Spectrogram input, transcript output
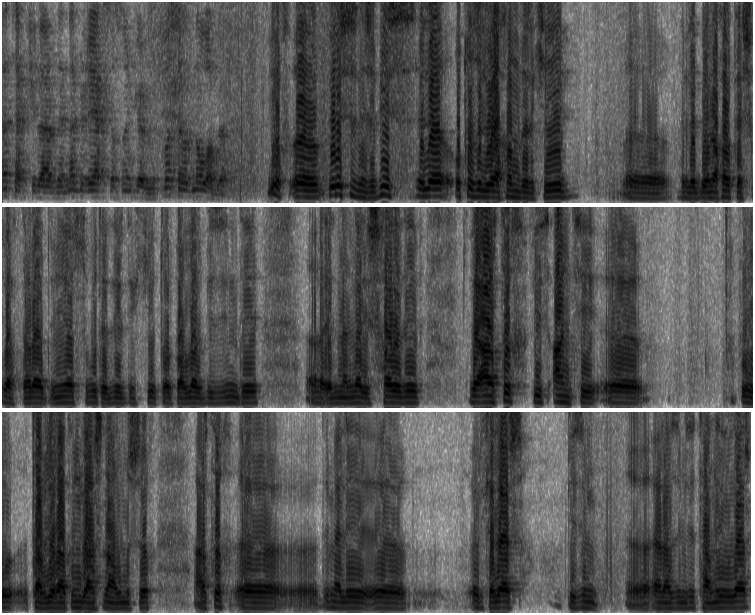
nə təpkilərini, nə bir reaksiyasını görmürük. Buna səbəb nə ola bilər? Yox, e, bilirsiniz necə, biz elə 30 il yaxındır ki, e, elə beynəlxalq təşkilatlara dünya sübut edirdik ki, torpaqlar bizimdir, ermənilər işğal edib və artıq biz anti e, bu təbliğatın qarşısını almışıq. Artıq e, deməli e, ölkələr bizim ərazimizi tanıyırlar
